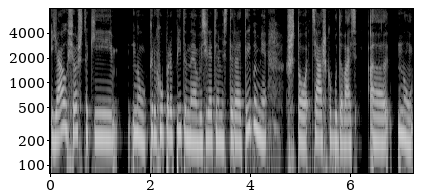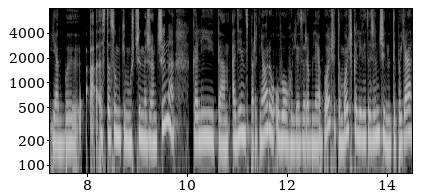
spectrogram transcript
я ўсё ж такі ну крыху прапітаная вось гэтымі стэеатыпамі што цяжка будаваць ну як бы стасункі мужчына жанчына калі там адзін з партнёраў увогуле зарабляе больш тым больш калі гэта жанчына. Тыпа я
